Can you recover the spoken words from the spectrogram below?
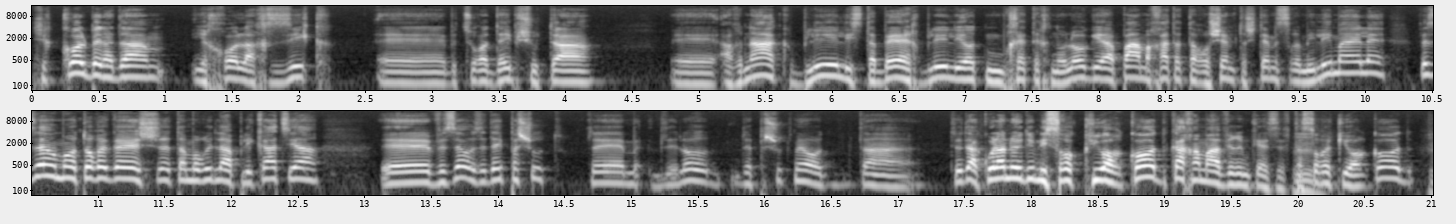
שכל בן אדם יכול להחזיק אה, בצורה די פשוטה ארנק, בלי להסתבך, בלי להיות מומחה טכנולוגיה. פעם אחת אתה רושם את ה-12 מילים האלה, וזהו, מאותו רגע יש, אתה מוריד לאפליקציה, אה, וזהו, זה די פשוט. זה, זה לא, זה פשוט מאוד. אתה, אתה יודע, כולנו יודעים לסרוק QR קוד, ככה מעבירים כסף. אתה Mm. סורק QR קוד, Mm.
